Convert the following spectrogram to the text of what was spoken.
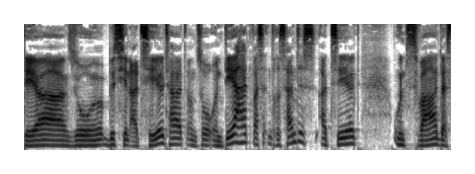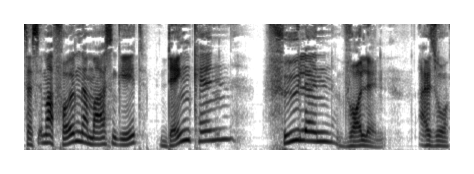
der so ein bisschen erzählt hat und so. Und der hat was Interessantes erzählt. Und zwar, dass das immer folgendermaßen geht. Denken, fühlen, wollen. Also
